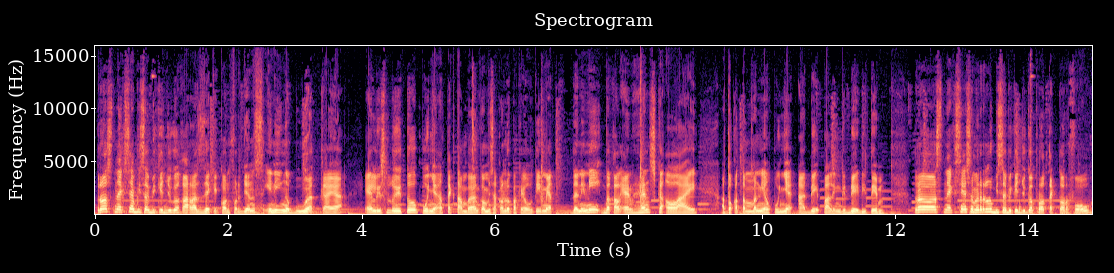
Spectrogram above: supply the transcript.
Terus nextnya bisa bikin juga karena Zeki Convergence ini ngebuat kayak Elis lu itu punya attack tambahan kalau misalkan lu pakai ultimate dan ini bakal enhance ke ally atau ke temen yang punya AD paling gede di tim. Terus nextnya sebenarnya lu bisa bikin juga protector foe.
